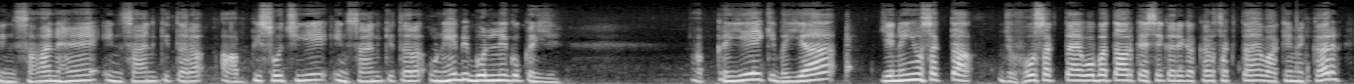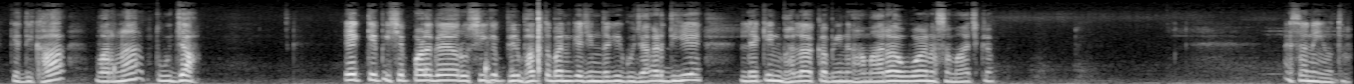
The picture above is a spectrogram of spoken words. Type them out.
इंसान है, इंसान की तरह आप भी सोचिए, इंसान की तरह उन्हें भी बोलने को कहिए। आप कहिए कि भैया, ये नहीं हो सकता। जो हो सकता है वो बता और कैसे करेगा? कर सकता है, वाकई में कर के दिखा, वरना तू जा। एक के पीछे पड़ गए और उसी के फिर भक्त बन के ज़िंदगी गुजार दिए, लेकिन भला कभी ना हमारा हुआ, ना समाज का। ऐसा नहीं होता।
